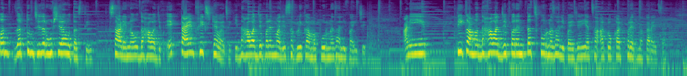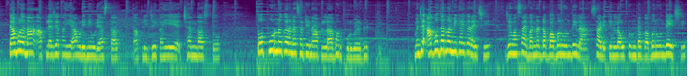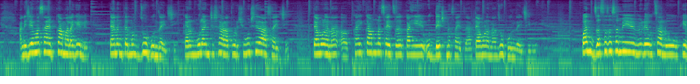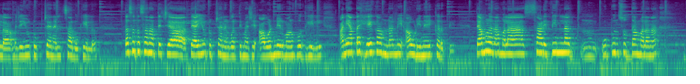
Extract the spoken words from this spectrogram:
पण जर तुमची जर उशिरा होत असतील साडे नऊ दहा वाजे एक टाईम फिक्स ठेवायचा की दहा वाजेपर्यंत माझी सगळी कामं पूर्ण झाली पाहिजे. आणि ती कामं दहा वाजेपर्यंतच पूर्ण झाली पाहिजे याचा आटोकाट प्रयत्न करायचा. त्यामुळं ना आपल्या ज्या काही आवडीनिवडी असतात आपली जे काही छंद असतो तो पूर्ण करण्यासाठी ना आपल्याला भरपूर वेळ भेटतो. म्हणजे अगोदर ना मी काय करायची जेव्हा साहेबांना डब्बा बनवून दिला साडेतीनला उठून डब्बा बनवून द्यायची आणि जेव्हा साहेब कामाला गेले त्यानंतर मग झोपून जायची. कारण मुलांची शाळा थोडीशी उशिरा असायची. त्यामुळं ना काही काम नसायचं काही उद्देश नसायचा त्यामुळं ना झोपून जायची मी. पण जसं जसं मी व्हिडिओ चालू केला म्हणजे यूट्यूब चॅनल चालू केलं तसं तसं ना त्याच्या त्या यूट्यूब चॅनलवरती माझी आवड निर्माण होत गेली. आणि आता हे काम ना मी आवडीने करते. त्यामुळं ना मला साडेतीनला उठूनसुद्धा मला ना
